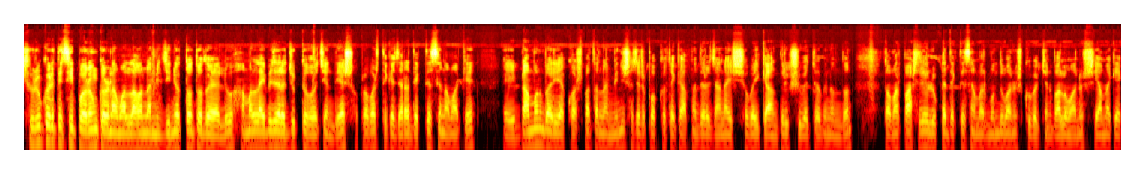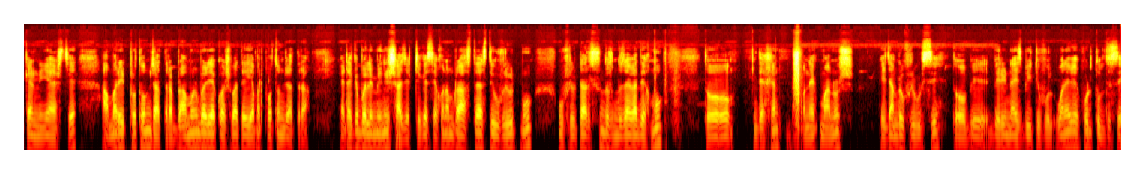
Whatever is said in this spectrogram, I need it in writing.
শুরু করিতেছি পরম করুণাম, আল্লাহর নামে, যিনি অত্যন্ত দয়ালু। আমার লাইভে যারা যুক্ত হয়েছেন দেশ প্রবাস থেকে যারা দেখতেছেন আমাকে, এই ব্রাহ্মণবাড়িয়া কসবাতানা মিনি সাজের পক্ষ থেকে আপনাদের জানাই সবাইকে আন্তরিক শুভেচ্ছা, অভিনন্দন। তো আমার পাশে যে লোকটা দেখতেছে, আমার বন্ধু মানুষ, খুব একজন ভালো মানুষ, সে আমাকে এখানে নিয়ে আসছে। আমার এই প্রথম যাত্রা, ব্রাহ্মণবাড়িয়া কসবাতে এই আমার প্রথম যাত্রা। এটাকে বলে মিনি সাজের, ঠিক আছে? এখন আমরা আস্তে আস্তে উফরে উঠবো উফরে উঠার সুন্দর সুন্দর জায়গা দেখব তো দেখেন, অনেক মানুষ। এই যে আমরা উপরে উঠছি তো ভেরি নাইস বিউটিফুল অনেকে ফটো তুলতেছে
